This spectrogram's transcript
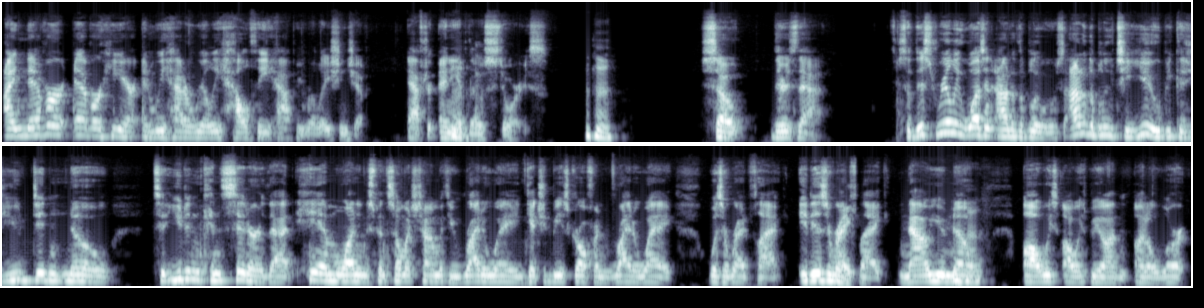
i never ever hear and we had a really healthy happy relationship after any of those stories. Mhm. so there's that. So this really wasn't out of the blue. It was out of the blue to you because you didn't know to you didn't consider that him wanting to spend so much time with you right away and get you to be his girlfriend right away was a red flag. It is a red Right. flag. Now you know. Mhm. Always, always be on on alert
